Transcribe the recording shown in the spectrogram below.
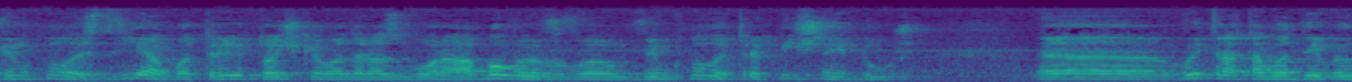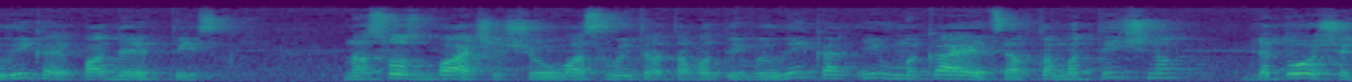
ввімкнулось дві або три точки водорозбору, або ви ввімкнули тропічний душ, е, витрата води велика і падає тиск. Насос бачить, що у вас витрата води велика і вмикається автоматично для того, щоб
